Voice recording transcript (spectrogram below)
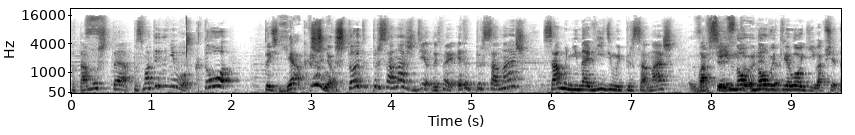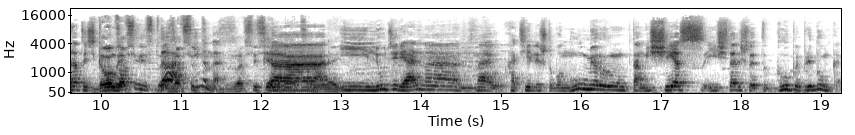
потому что посмотри на него, кто... То есть, Я понял. что этот персонаж делает? То есть, смотри, этот персонаж самый ненавидимый персонаж За во всей но- историю, новой да. трилогии вообще, да, то есть... Да он бы- за всю историю, Да, за всю, именно. за всю серию. А, и люди реально, не знаю, хотели, чтобы он умер, там исчез, и считали, что это глупая придумка.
